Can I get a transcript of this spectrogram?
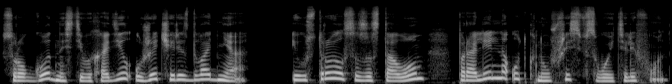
срок годности выходил уже через два дня, и устроился за столом, параллельно уткнувшись в свой телефон.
